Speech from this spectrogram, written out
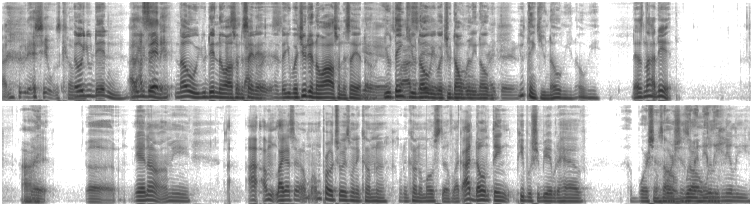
I knew that shit was coming. No, you didn't. No, I- I you said didn't. it. No, you didn't know I, was going to say not that. Chris. But you didn't know I was going to say it though. Yeah, you think you know me, but you don't really know me. there. You think you know me, you know me. That's not it. All right. But uh, yeah, no, I mean, I, I'm like I said, I'm, I'm pro-choice when it come to when it come to most stuff. Like I don't think people should be able to have Abortions, abortions all willy nilly,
